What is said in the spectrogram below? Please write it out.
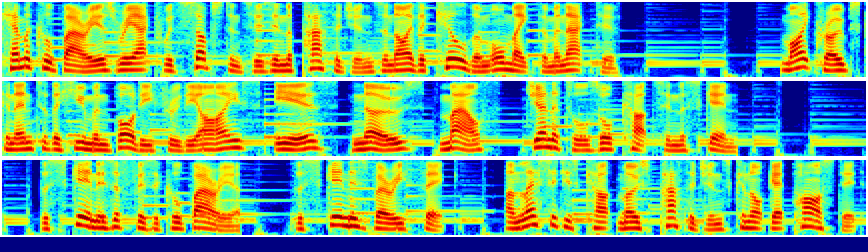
Chemical barriers react with substances in the pathogens and either kill them or make them inactive. Microbes can enter the human body through the eyes, ears, nose, mouth, genitals or cuts in the skin. The skin is a physical barrier. The skin is very thick. Unless it is cut most pathogens cannot get past it.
